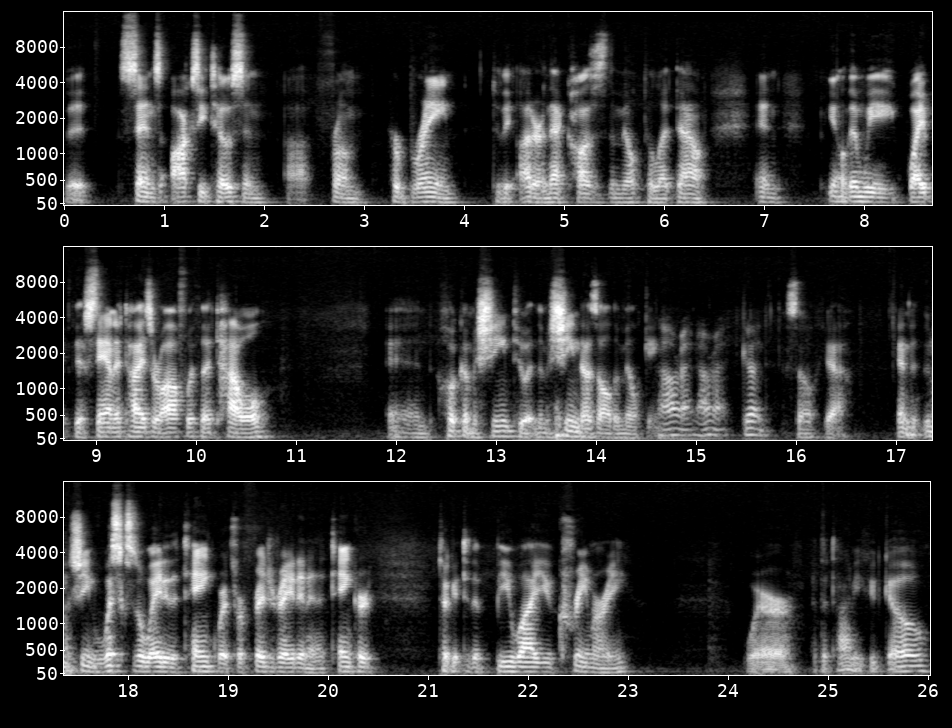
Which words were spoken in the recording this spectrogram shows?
that sends oxytocin uh, from her brain to the udder, and that causes the milk to let down. And you know, then we wipe the sanitizer off with a towel and hook a machine to it, and the machine does all the milking. All right. All right. Good. So yeah, and the, the machine whisks it away to the tank where it's refrigerated, and a tanker took it to the BYU Creamery, where at the time you could go.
